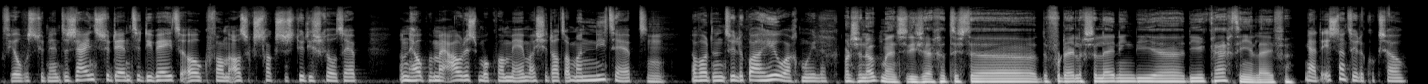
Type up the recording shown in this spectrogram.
Of heel veel studenten zijn studenten die weten ook van... als ik straks een studieschuld heb, dan helpen mijn ouders me ook wel mee. Maar als je dat allemaal niet hebt, dan wordt het natuurlijk wel heel erg moeilijk. Maar er zijn ook mensen die zeggen... het is de, de voordeligste lening die, je- die je krijgt in je leven. Ja, dat is natuurlijk ook zo.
